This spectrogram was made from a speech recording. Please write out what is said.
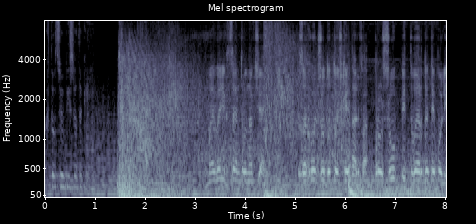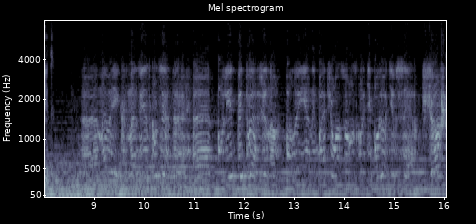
Хто це в біса такий? Меверік центру навчання. Заходжу до точки Альфа. Прошу підтвердити політ. Меверік, на зв'язку центр. Е, політ підтверджено, але я не бачу вас у розкладі польотів, сер. Що ж,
